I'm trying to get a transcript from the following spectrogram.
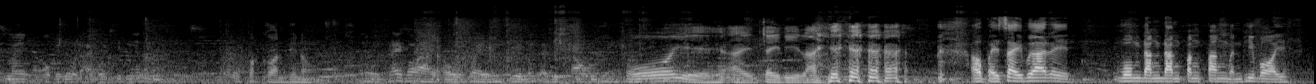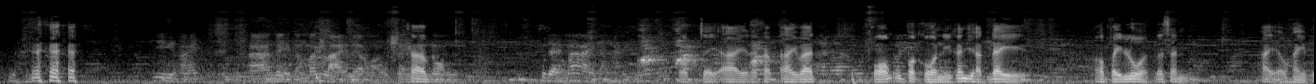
ชรไม้ก็เอาไปโหลดไอ้ไปคิดเงินอุปกรณ์พี่น้องเออให้เขาไอ้เอาไปจริงๆมันก็ติดเก่าเนี่ยโอ้ยไอายใจดีไรเอาไปใส่เพื่อได้วงดัง ๆ ปัง ๆ เหมือนพี่บอยที่หายหาเด็กน้ำมันหลายแล้วเอาไปครับน้อง ผู้ใดมาไอ้นะขอบใจอายนะครับอายว่าฟ้องอุปกรณ์นี่ขันอยากได้เอาไปโหลดแล้วสั่นอายเอาให้ไป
